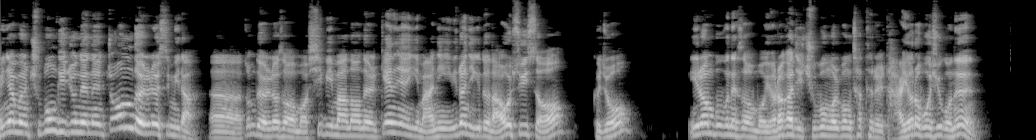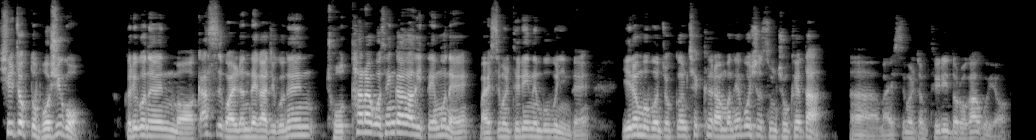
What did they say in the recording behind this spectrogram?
왜냐면 주봉 기준에는 좀 더 열려 있습니다. 어, 좀더 열려서 뭐 12만 원을 깨는 얘기 많이 이런 얘기도 나올 수 있어. 그죠? 이런 부분에서 뭐 여러 가지 주봉 월봉 차트를 다 열어보시고는 실적도 보시고 그리고는 뭐 가스 관련돼 가지고는 좋다라고 생각하기 때문에 말씀을 드리는 부분인데 이런 부분 조금 체크를 한번 해보셨으면 좋겠다 어, 말씀을 좀 드리도록 하고요.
